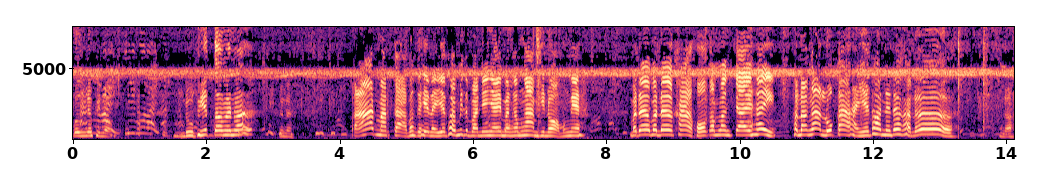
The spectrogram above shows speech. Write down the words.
เบิ่งเด้อพี่น้องดูพิษตอแมันวะพุ่นน่ะปาดมัดกาเพิ่นก็เห็นไหนยาทอดมิตรบันใหญ่ๆมันงามๆพี่น้องมึงเนี่ย มาเด้อมาเด้อค่ะ ขอกำลังใจให้พนักงานโลกาห้ยายทอดเนี่ยเด้อค่ะเด้อเนาะ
